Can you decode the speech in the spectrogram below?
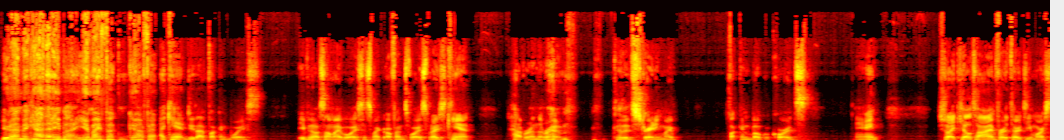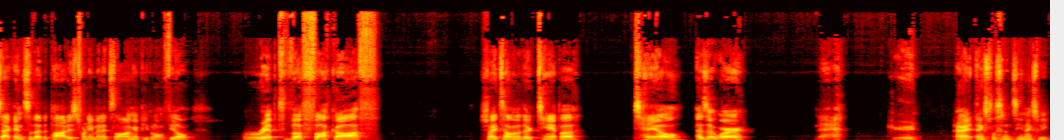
You're not making out with anybody. You're my fucking girlfriend. I can't do that fucking voice. Even though it's not my voice, it's my girlfriend's voice, but I just can't have her in the room. Because it's straining my fucking vocal cords. All right. Should I kill time for 13 more seconds so that the pod is 20 minutes long and people don't feel ripped the fuck off? Should I tell another Tampa tale, as it were? Nah. Good. All right. Thanks for listening. See you next week.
